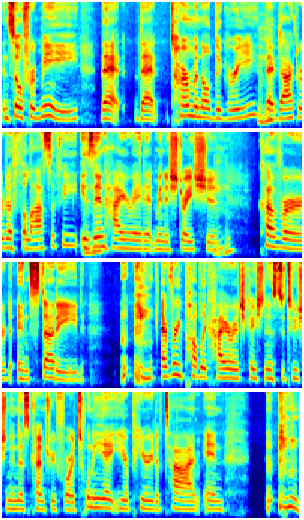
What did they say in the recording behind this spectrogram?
And so for me, that that terminal degree, Mm-hmm. that doctorate of philosophy is in higher ed administration, Mm-hmm. covered and studied every public higher education institution in this country for a 28 year period of time and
